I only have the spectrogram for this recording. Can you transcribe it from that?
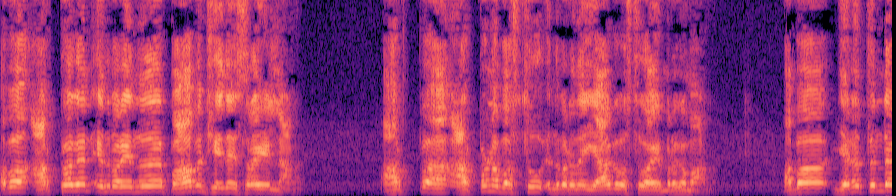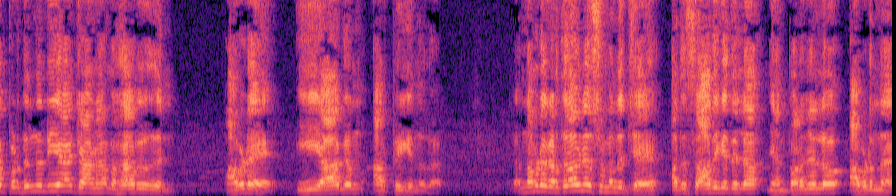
അപ്പോൾ അർപ്പകൻ എന്ന് പറയുന്നത് പാപം ചെയ്ത ഇസ്രായേലിനാണ്. അർപ്പ അർപ്പണ വസ്തു എന്ന് പറയുന്നത് യാഗവസ്തുവായ മൃഗമാണ്. അപ്പോൾ ജനത്തിന്റെ പ്രതിനിധിയായിട്ടാണ് മഹാഭൂതൻ അവിടെ ഈ യാഗം അർപ്പിക്കുന്നത്. നമ്മുടെ കർത്താവിനെ സംബന്ധിച്ച് അത് സാധിക്കത്തില്ല. ഞാൻ പറഞ്ഞല്ലോ അവിടുന്ന്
